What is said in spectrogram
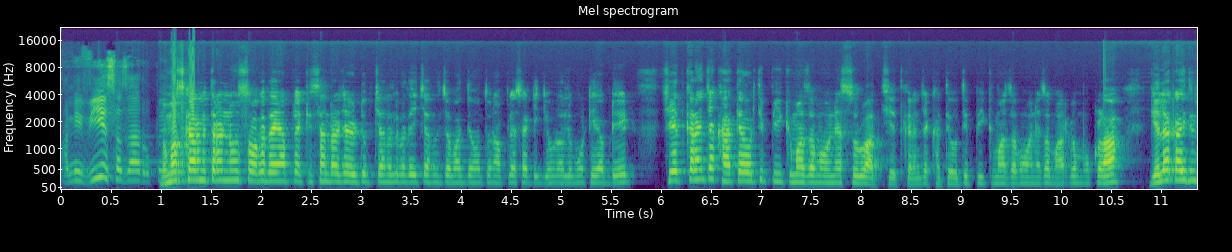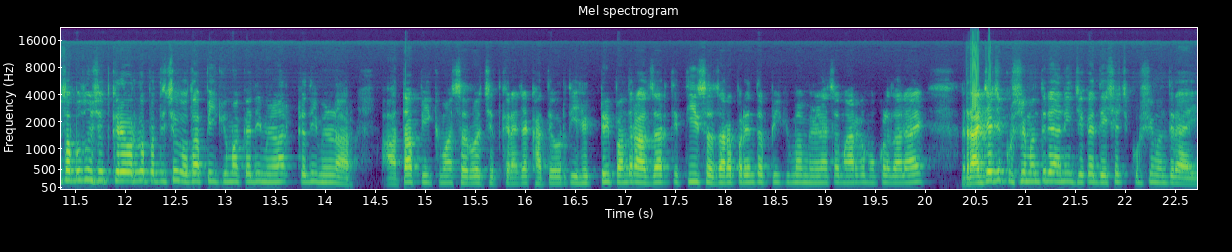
आम्ही वीस हजार रुपये नमस्कार मित्रांनो स्वागत आहे आपल्या किसान राजा युट्यूब चॅनलमध्ये चॅनलच्या माध्यमातून आपल्यासाठी घेऊन आले मोठी अपडेट शेतकऱ्यांच्या खात्यावरती पीक विमा जमा होण्यास सुरुवात. शेतकऱ्यांच्या खात्यावरती पीक विमा जमा होण्याचा मार्ग मोकळा. गेल्या काही दिवसापासून शेतकरी वर्ग प्रतिष्ठित होता. पीक विमा कधी मिळणार कधी मिळणार? आता पीक विमा सर्व शेतकऱ्यांच्या खात्यावरती हेक्टरी पंधरा हजार ते तीस हजारापर्यंत पीक विमा मिळण्याचा मार्ग मोकळा झाला आहे. राज्याचे कृषी मंत्री आणि जे काही देशाचे कृषी मंत्री आहे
